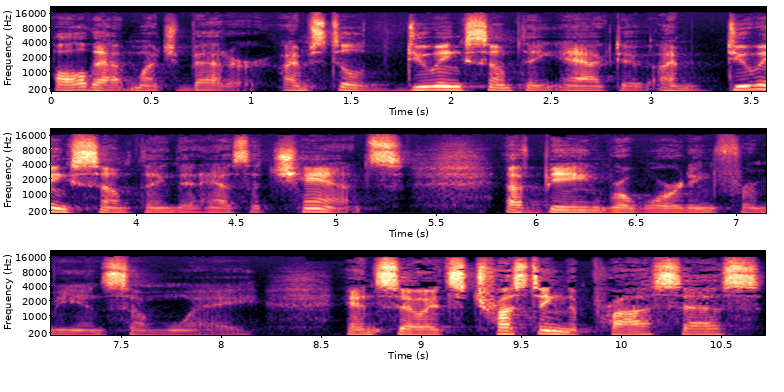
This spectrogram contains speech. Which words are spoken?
all that much better. I'm still doing something active. I'm doing something that has a chance of being rewarding for me in some way. And so it's trusting the process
